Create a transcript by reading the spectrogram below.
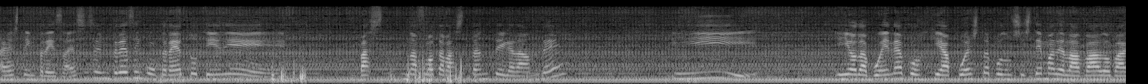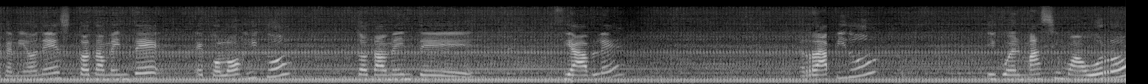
a esta empresa. Esta empresa en concreto tiene una flota bastante grande y enhorabuena porque apuesta por un sistema de lavado para camiones totalmente ecológico, totalmente fiable, rápido y con el máximo ahorro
